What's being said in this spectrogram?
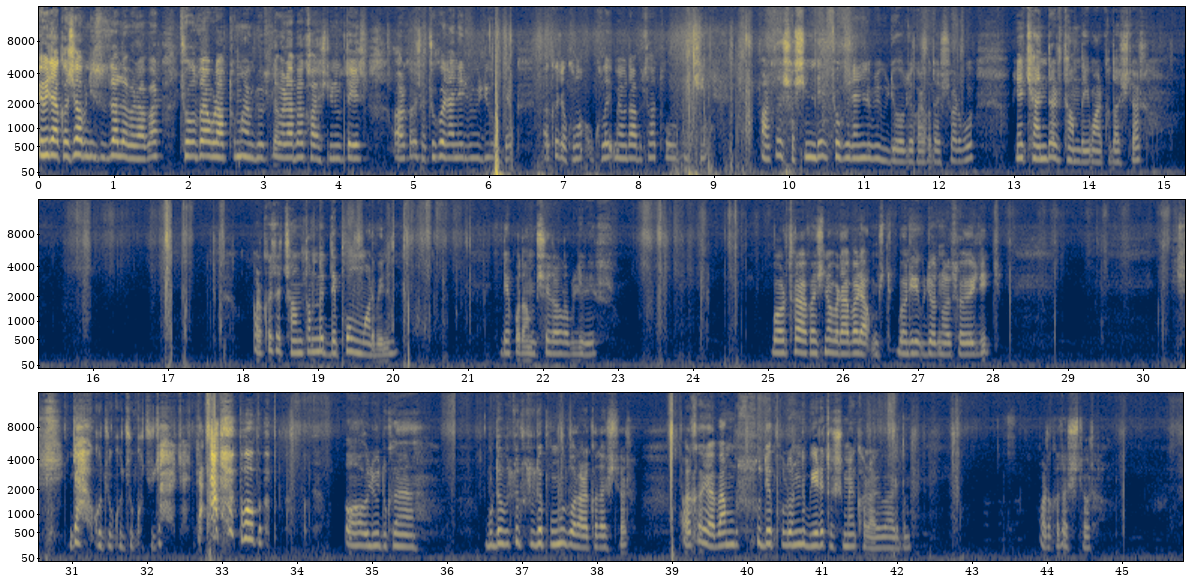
Evet arkadaşlar bugün sizlerle beraber çok güzel bir Raptor'un videosuyla beraber karşınızdayız. Arkadaşlar çok önemli bir video olacak. Arkadaşlar okula, okula gitmeme daha bir saat olduğu için Arkadaşlar şimdi çok önemli bir video olacak arkadaşlar bu. Yine kendi haritamdayım arkadaşlar. Arkadaşlar çantamda depom var benim. Depodan bir şeyler alabiliriz. Bu arada arkadaşımla beraber yapmıştık. Böyle videoda söyledik. Ya kucu kucu kucu ya ya ya. Aa ölüyorduk ha. Burada bir sürü su depomuz var arkadaşlar. Arkadaşlar ben bu su depolarını bir yere taşımaya karar verdim. Arkadaşlar.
